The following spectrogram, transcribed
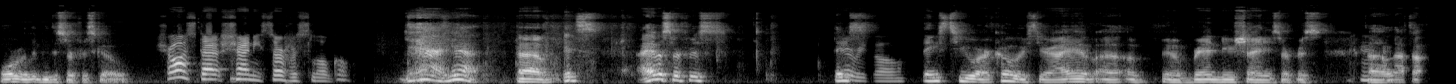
or will it be the Surface Go? Show us that shiny Surface logo. Yeah, yeah. Um, it's I have a Surface. Thanks, there we go. Thanks to our co-host here, I have a, a, a brand new shiny Surface uh, laptop,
